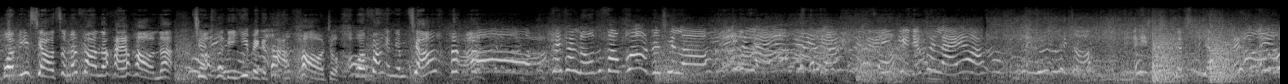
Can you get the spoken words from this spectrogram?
我比小子们放的还好呢，就特地预备个大炮竹，我放给你们瞧。哦，开开笼子放炮竹去了，快来呀，快点！林姐姐，快来呀！快走！哎，小心点！哎呦！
